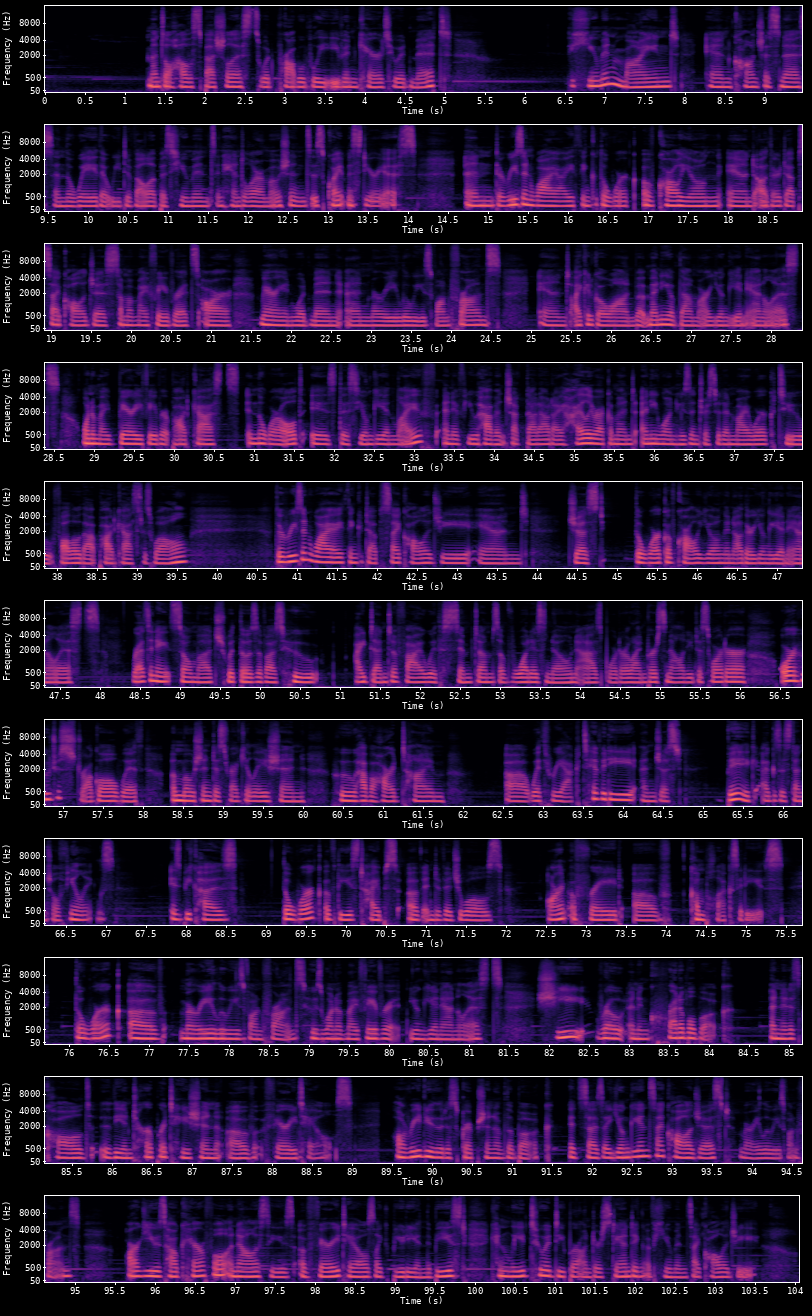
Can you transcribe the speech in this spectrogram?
mental health specialists would probably even care to admit. The human mind and consciousness and the way that we develop as humans and handle our emotions is quite mysterious. And the reason why I think the work of Carl Jung and other depth psychologists, some of my favorites are Marion Woodman and Marie Louise von Franz. And I could go on, but many of them are Jungian analysts. One of my very favorite podcasts in the world is This Jungian Life. And if you haven't checked that out, I highly recommend anyone who's interested in my work to follow that podcast as well. The reason why I think depth psychology and just the work of Carl Jung and other Jungian analysts resonates so much with those of us who identify with symptoms of what is known as borderline personality disorder or who just struggle with emotion dysregulation, who have a hard time uh, with reactivity and just big existential feelings, is because the work of these types of individuals aren't afraid of complexities. The work of Marie Louise von Franz, who's one of my favorite Jungian analysts, she wrote an incredible book, and it is called The Interpretation of Fairy Tales. I'll read you the description of the book. It says a Jungian psychologist, Marie Louise von Franz, argues how careful analyses of fairy tales like Beauty and the Beast can lead to a deeper understanding of human psychology.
